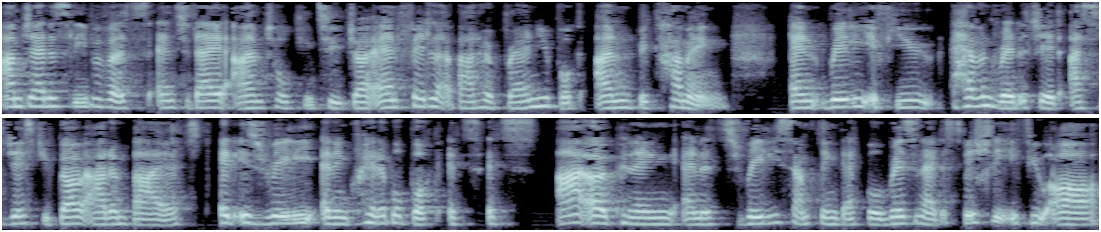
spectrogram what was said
I'm Janice Liebowitz and today I'm talking to Joanne Fedler about her brand new book, Unbecoming. And really, if you haven't read it yet, I suggest you go out and buy it. It is really an incredible book. It's, it's eye opening and it's really something that will resonate, especially if you are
